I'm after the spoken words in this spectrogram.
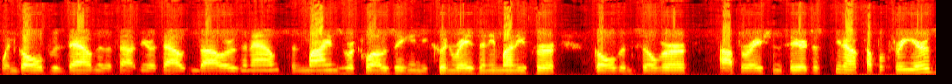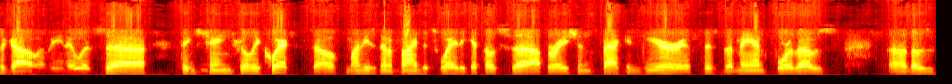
when gold was down at about near a thousand dollars an ounce, and mines were closing, and you couldn't raise any money for gold and silver operations here. Just you know, a couple three years ago. I mean, it was uh, things changed really quick. So money's going to find its way to get those uh, operations back in gear if there's demand for those uh, those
